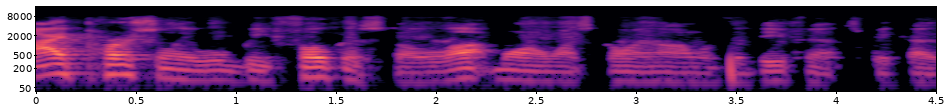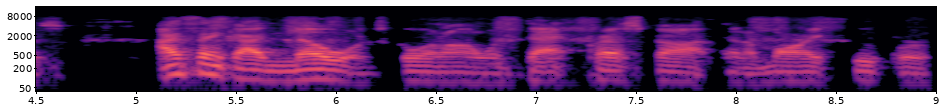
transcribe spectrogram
I personally will be focused a lot more on what's going on with the defense because I think I know what's going on with Dak Prescott and Amari Cooper.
